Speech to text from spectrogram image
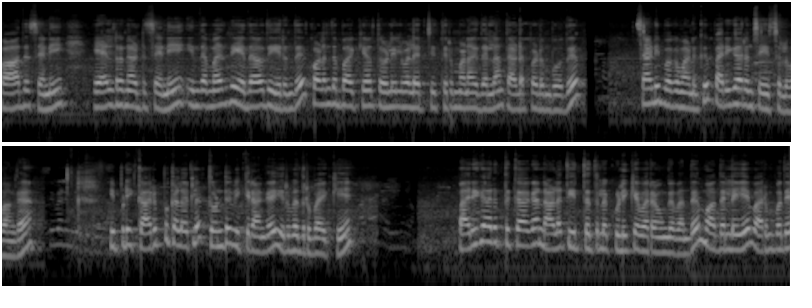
பாதசனி ஏழரை நாட்டு சனி இந்த மாதிரி ஏதாவது இருந்து குழந்த பாக்கியம் தொழில் வளர்ச்சி திருமணம் இதெல்லாம் தடைப்படும் போது சனி பகவானுக்கு பரிகாரம் செய்ய சொல்லுவாங்க. இப்படி கருப்பு கலரில் துண்டு விற்கிறாங்க இருபது ரூபாய்க்கு. பரிகாரத்துக்காக நல தீர்த்தத்தில் குளிக்க வரவங்க வந்து முதல்லையே வரும்போதே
